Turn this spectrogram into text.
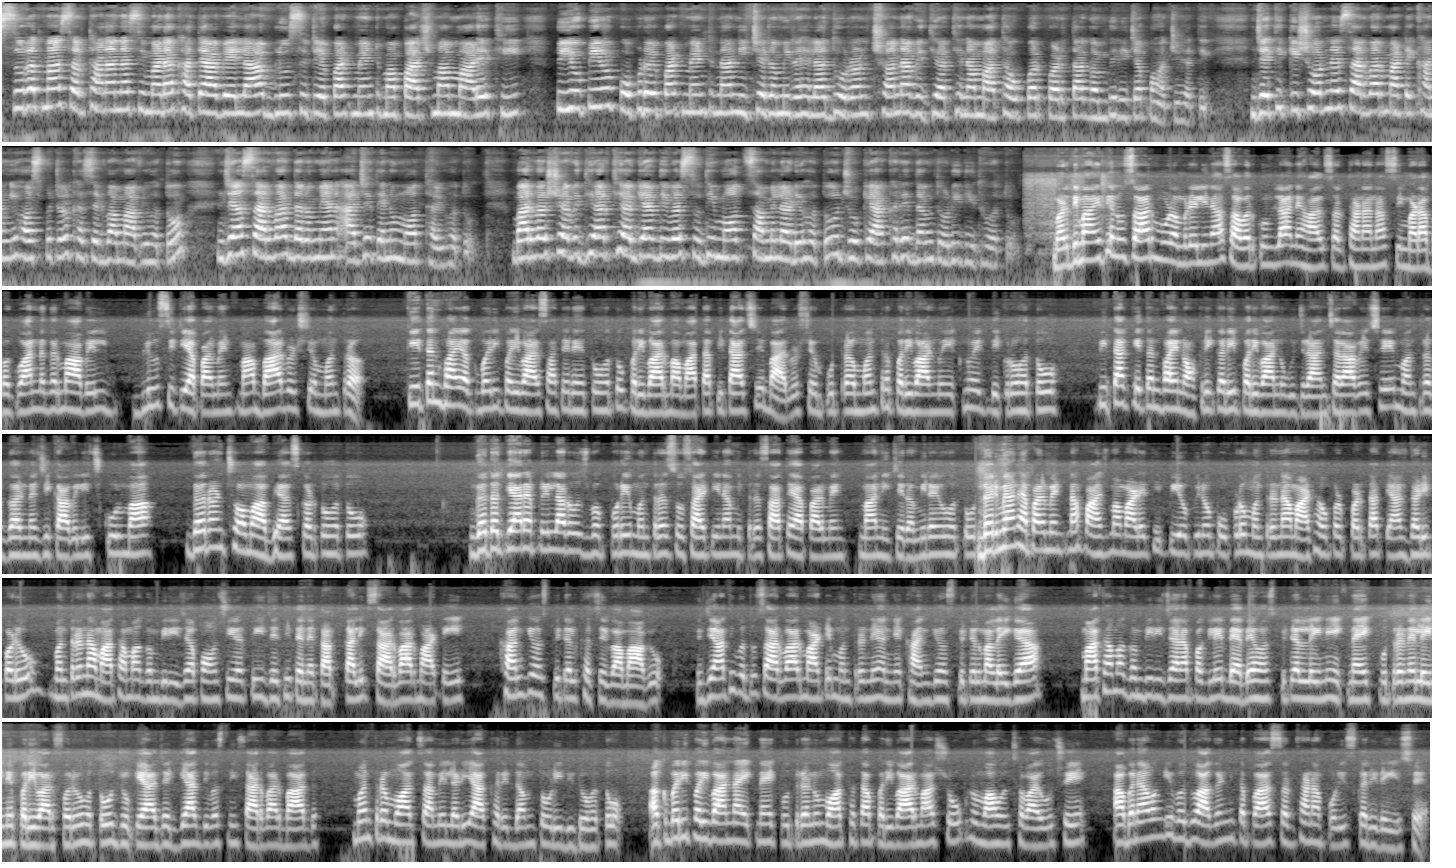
સુરતમાં સરથાણાના સીમાડા ખાતે આવેલા બ્લુ સિટી એપાર્ટમેન્ટમાં પાંચમા માળેથી પીયુપીનો પોપડો એપાર્ટમેન્ટના નીચે રમી રહેલા ધોરણ છ ના વિદ્યાર્થીના માથા ઉપર પડતા ગંભીર ઈજા પહોંચી હતી, જેથી કિશોરને સારવાર માટે ખાનગી હોસ્પિટલ ખસેડવામાં આવ્યો હતો, જ્યાં સારવાર દરમિયાન આજે તેનું મોત થયું હતું. બાર વર્ષીય વિદ્યાર્થી અગિયાર દિવસ સુધી મોત સામે લડ્યો હતો જો કે આખરે દમ તોડી દીધું હતું. મળતી માહિતી અનુસાર મૂળ અમરેલીના સાવરકુંડલા અને હાલ સરથાણાના સીમાડા ભગવાનનગરમાં આવેલ બ્લુ સિટી એપાર્ટમેન્ટમાં બાર વર્ષીય મંત્ર કેતનભાઈ અકબરી પરિવાર સાથે રહેતો હતો. પરિવારમાં માતા પિતા છે. બાર વર્ષીય પુત્ર મંત્ર પરિવારનો એકનો એક દીકરો હતો. પિતા કેતનભાઈ નોકરી કરી પરિવારનું ગુજરાન ચલાવે છે. મંત્ર ઘર નજીક આવેલી સ્કૂલમાં ધોરણ છ માં અભ્યાસ કરતો હતો. ગત અગિયાર એપ્રિલના રોજ બપોરે મંત્ર સોસાયટીના મિત્ર સાથે એપાર્ટમેન્ટમાં નીચે રમી રહ્યો હતો. દરમિયાન એપાર્ટમેન્ટના પાંચમા માળેથી પીઓપીનો પોપડો મંત્રના માથા ઉપર પડતા ત્યાં જ ઢળી પડ્યો. મંત્રના માથામાં ગંભીર ઈજા પહોંચી હતી, જેથી તેને તાત્કાલિક સારવાર માટે ખાનગી હોસ્પિટલ ખસેડવામાં આવ્યો. જ્યાંથી વધુ સારવાર માટે મંત્રને અન્ય ખાનગી હોસ્પિટલમાં લઈ ગયા. માથામાં ગંભીર ઈજાના પગલે બે બે હોસ્પિટલ લઈને એકના એક પુત્રને લઈને પરિવાર ફર્યો હતો, જોકે આજે અગિયાર દિવસની સારવાર બાદ મંત્ર મોત સામે લડી આખરે દમ તોડી દીધો હતો. અકબરી પરિવારના એકના એક પુત્રનું મોત થતાં પરિવારમાં શોકનો માહોલ છવાયો છે. આ બનાવ અંગે વધુ આગળની તપાસ સરથાણા પોલીસ કરી રહી છે.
